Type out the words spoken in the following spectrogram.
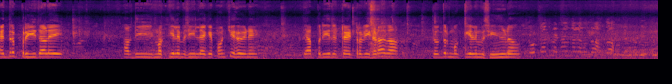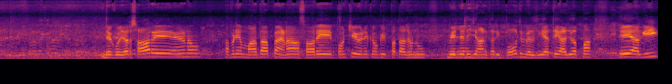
ਇੱਧਰ ਪ੍ਰੀਤ ਵਾਲੇ ਆਪਦੀ ਮੱਕੀ ਵਾਲੀ ਮਸ਼ੀਨ ਲੈ ਕੇ ਪਹੁੰਚੇ ਹੋਏ ਨੇ। ਤੇ ਆ ਪ੍ਰੀਤ ਟਰੈਕਟਰ ਵੀ ਖੜਾਗਾ। ਤੇ ਉਧਰ ਮੱਕੀ ਵਾਲੀ ਮਸ਼ੀਨ ਦੇਖੋ ਯਾਰ, ਸਾਰੇ ਐਨ ਆਪਣੀਆਂ ਮਾਤਾ ਭੈਣਾਂ ਸਾਰੇ ਪਹੁੰਚੇ ਹੋਏ ਨੇ ਕਿਉਂਕਿ ਪਤਾ ਤੁਹਾਨੂੰ ਮੇਲੇ ਦੀ ਜਾਣਕਾਰੀ ਬਹੁਤ ਮਿਲਦੀ ਹੈ। ਇੱਥੇ ਆਜੋ ਆਪਾਂ। ਇਹ ਆ ਗਈ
